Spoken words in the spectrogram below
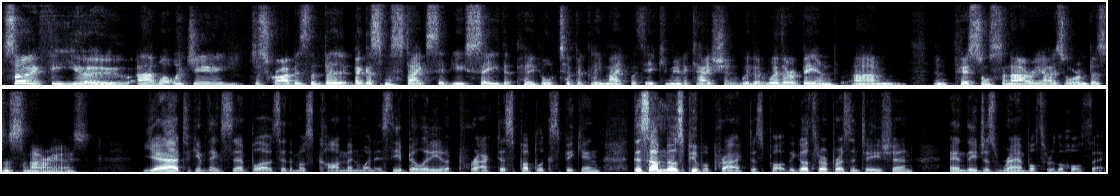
So for you, uh, what would you describe as the biggest mistakes that you see that people typically make with their communication, whether whether it be in um, in personal scenarios or in business scenarios? Yeah, to keep things simple, I would say the most common one is the ability to practice public speaking. This is how most people practice, Paul. They go through a presentation and they just ramble through the whole thing.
